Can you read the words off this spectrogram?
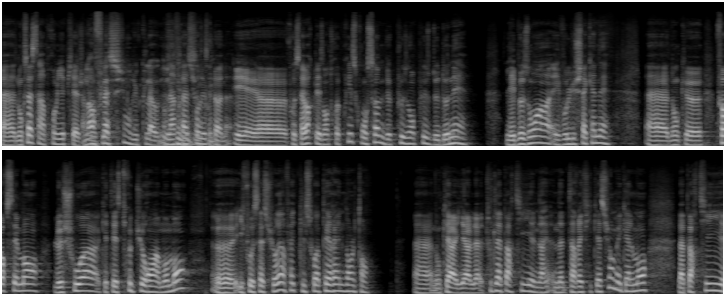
Euh, donc ça, c'est un premier piège. L'inflation du cloud. L'inflation du cloud. Et il euh, faut savoir que les entreprises consomment de plus en plus de données. Les besoins évoluent chaque année. donc forcément, le choix qui était structurant à un moment, il faut s'assurer en fait qu'il soit pérenne dans le temps. donc il y a, toute la partie tarification, mais également la partie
